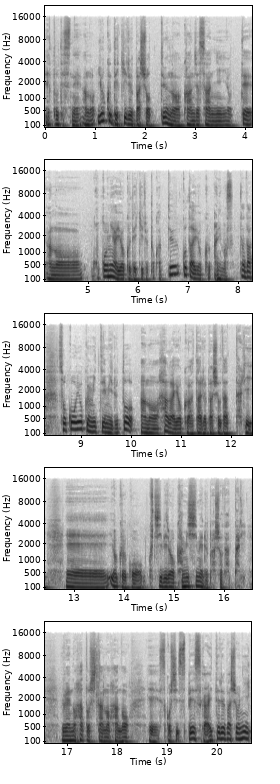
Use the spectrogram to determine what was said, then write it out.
えっとですね、あのよくできる場所っていうのは患者さんによってあのここにはよくできるとかっていうことはよくあります。ただそこをよく見てみるとあの歯がよく当たる場所だったり、えー、よくこう唇を噛みしめる場所だったり、上の歯と下の歯の、えー、少しスペースが空いてる場所に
